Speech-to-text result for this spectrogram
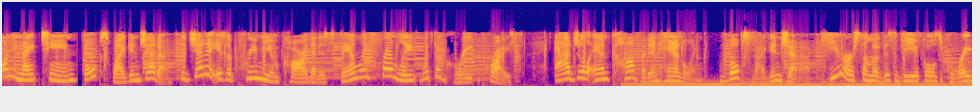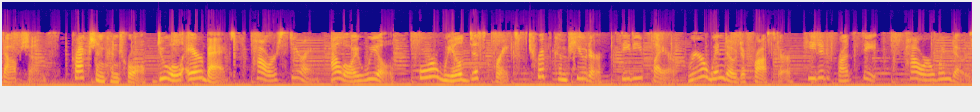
2019 Volkswagen Jetta. The Jetta is a premium car that is family friendly with a great price. Agile and confident handling. Volkswagen Jetta. Here are some of this vehicle's great options. Traction control, dual airbags, power steering, alloy wheels, four-wheel disc brakes, trip computer, CD player, rear window defroster, heated front seats, power windows,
